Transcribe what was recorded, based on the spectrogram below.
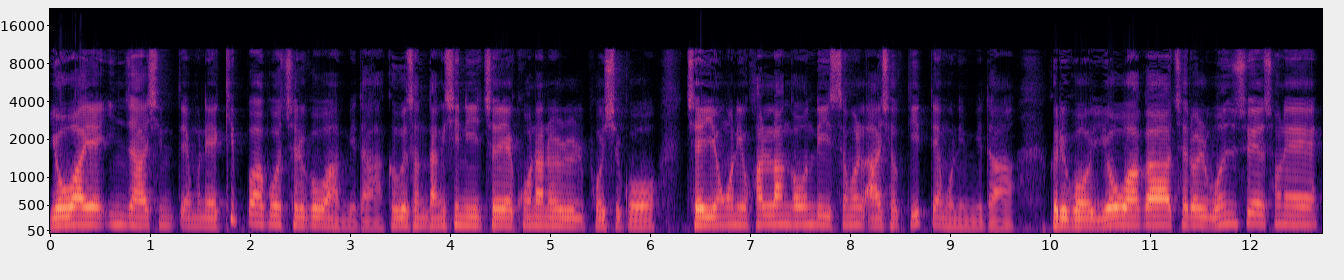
여호와의 인자하심 때문에 기뻐하고 즐거워합니다. 그것은 당신이 저의 고난을 보시고 제 영혼이 환란 가운데 있음을 아셨기 때문입니다. 그리고 여호와가 저를 원수의 손에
